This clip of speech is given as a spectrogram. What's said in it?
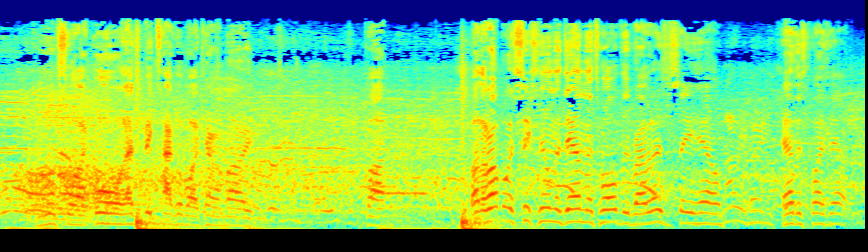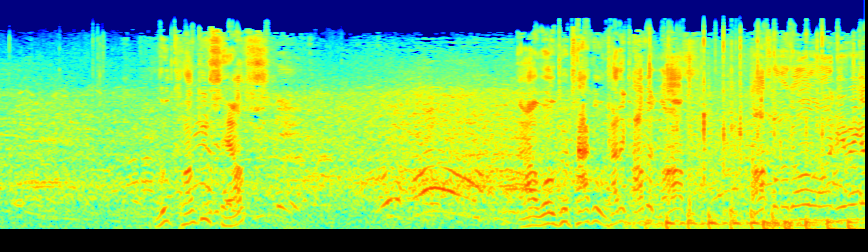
It looks like, oh, that's a big tackle by Cameron Murray. But, but they're up by 6 0 and they're down the 12 the Rabbitohs to see how, how this plays out. Look clunky, South. Ah, well, good tackle. Had it covered last. Last on the goal line. Here we go.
